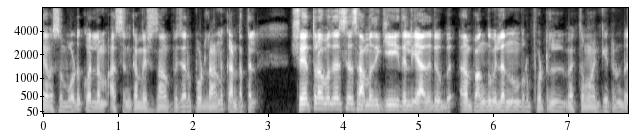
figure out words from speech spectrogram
Devaswom board Kollam assistant commission സമർപ്പിച്ച റിപ്പോർട്ടിലാണ് കണ്ടെത്തൽ. ക്ഷേത്രോപദേശ സമിതിക്ക് ഇതിൽ യാതൊരു പങ്കുമില്ലെന്നും റിപ്പോർട്ടിൽ വ്യക്തമാക്കിയിട്ടുണ്ട്.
